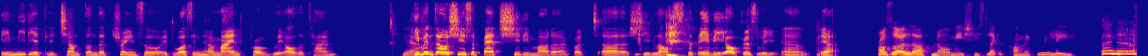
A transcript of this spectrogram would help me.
immediately jumped on that train. So it was in her mind probably all the time, Yeah. even though she's a bad shitty mother, but uh, she loves the baby obviously. Uh, yeah. Also, I love Naomi. She's like a comic relief. I know.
